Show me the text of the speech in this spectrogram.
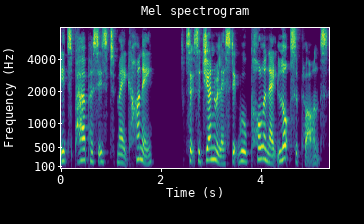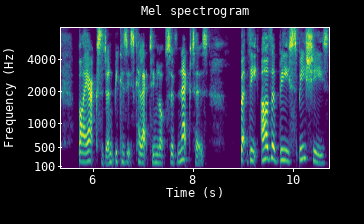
its purpose is to make honey. So it's a generalist. It will pollinate lots of plants by accident because it's collecting lots of nectars. But the other bee species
